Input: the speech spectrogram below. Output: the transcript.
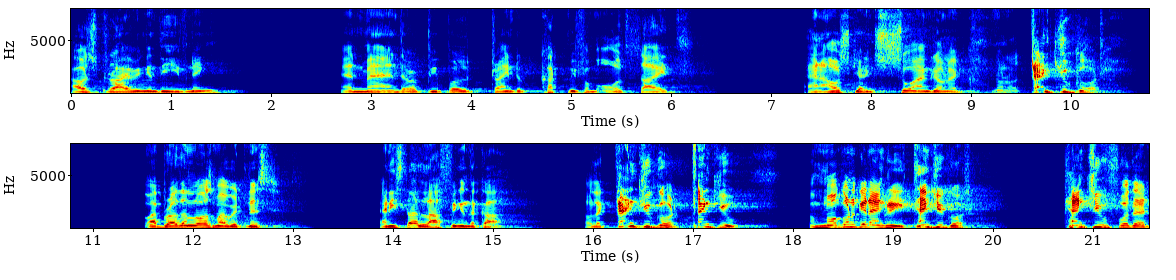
I was driving in the evening and man, there were people trying to cut me from all sides. And I was getting so angry. I'm like, no, no, thank you, God. My brother in law is my witness. And he started laughing in the car. I was like, thank you, God. Thank you. I'm not going to get angry. Thank you, God. Thank you for that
